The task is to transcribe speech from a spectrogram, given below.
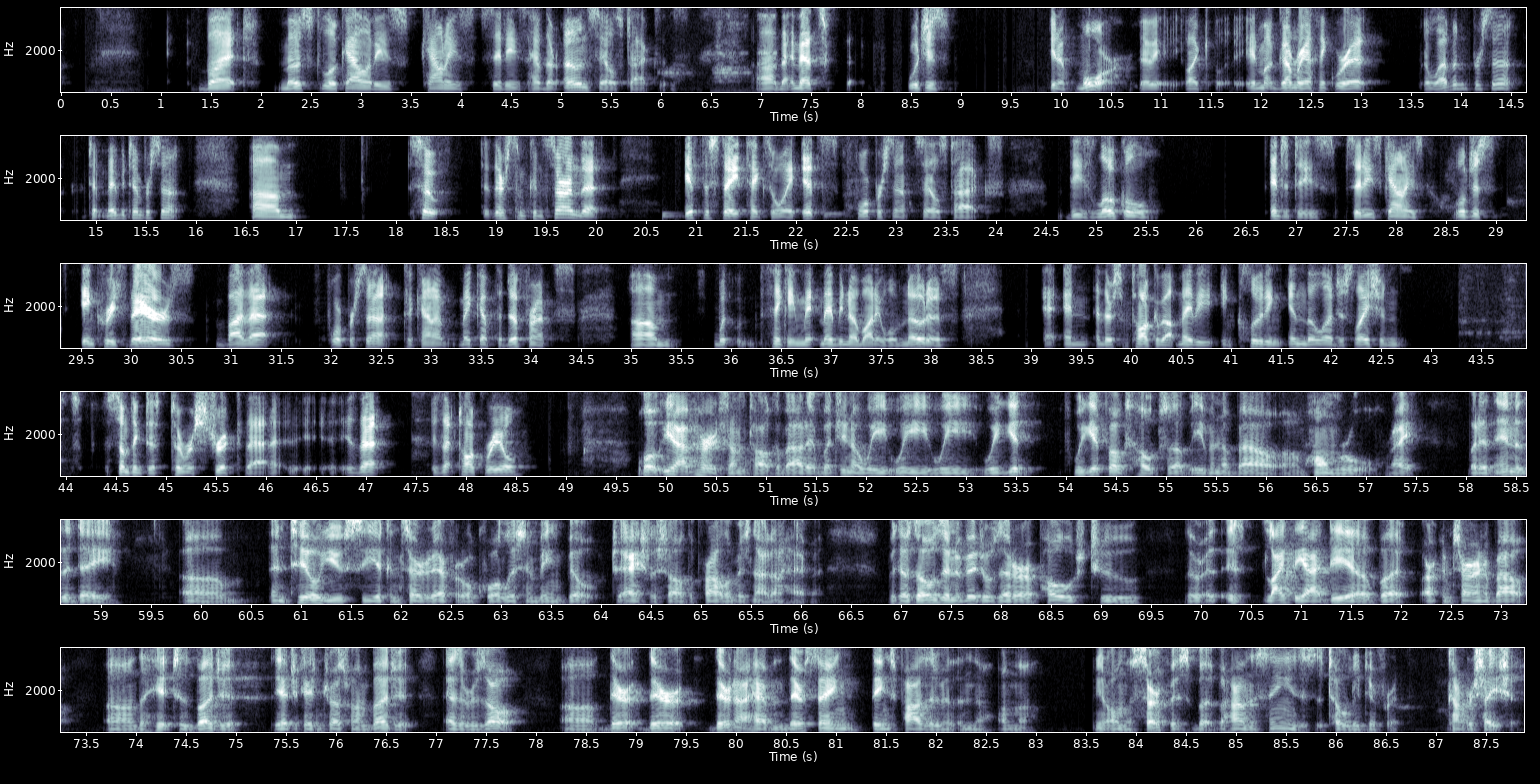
but most localities, counties, cities have their own sales taxes, uh, and that's which is you know more. I mean, like in Montgomery, I think we're at eleven percent, maybe ten percent. Um, so there's some concern that if the state takes away its four percent sales tax, these local entities, cities, counties, will just increase theirs by that four percent to kind of make up the difference. Um, with thinking maybe nobody will notice, and and there's some talk about maybe including in the legislation something to to restrict that. Is that is that talk real? Well, yeah, I've heard some talk about it, but you know, we we we we get we get folks' hopes up even about um, home rule, right? But at the end of the day, um, until you see a concerted effort or coalition being built to actually solve the problem, it's not going to happen. Because those individuals that are opposed to the is like the idea, but are concerned about uh, the hit to the budget, the education trust fund budget, as a result, uh, they're they're they're not having they're saying things positive in the on the you know on the surface, but behind the scenes it's a totally different conversation.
